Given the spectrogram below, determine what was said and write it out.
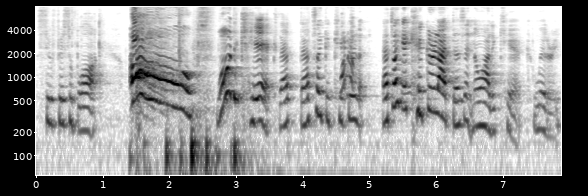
Still fish a block. Oh, what a kick! That that's like a kicker. That, that's like a kicker that doesn't know how to kick. Literally.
